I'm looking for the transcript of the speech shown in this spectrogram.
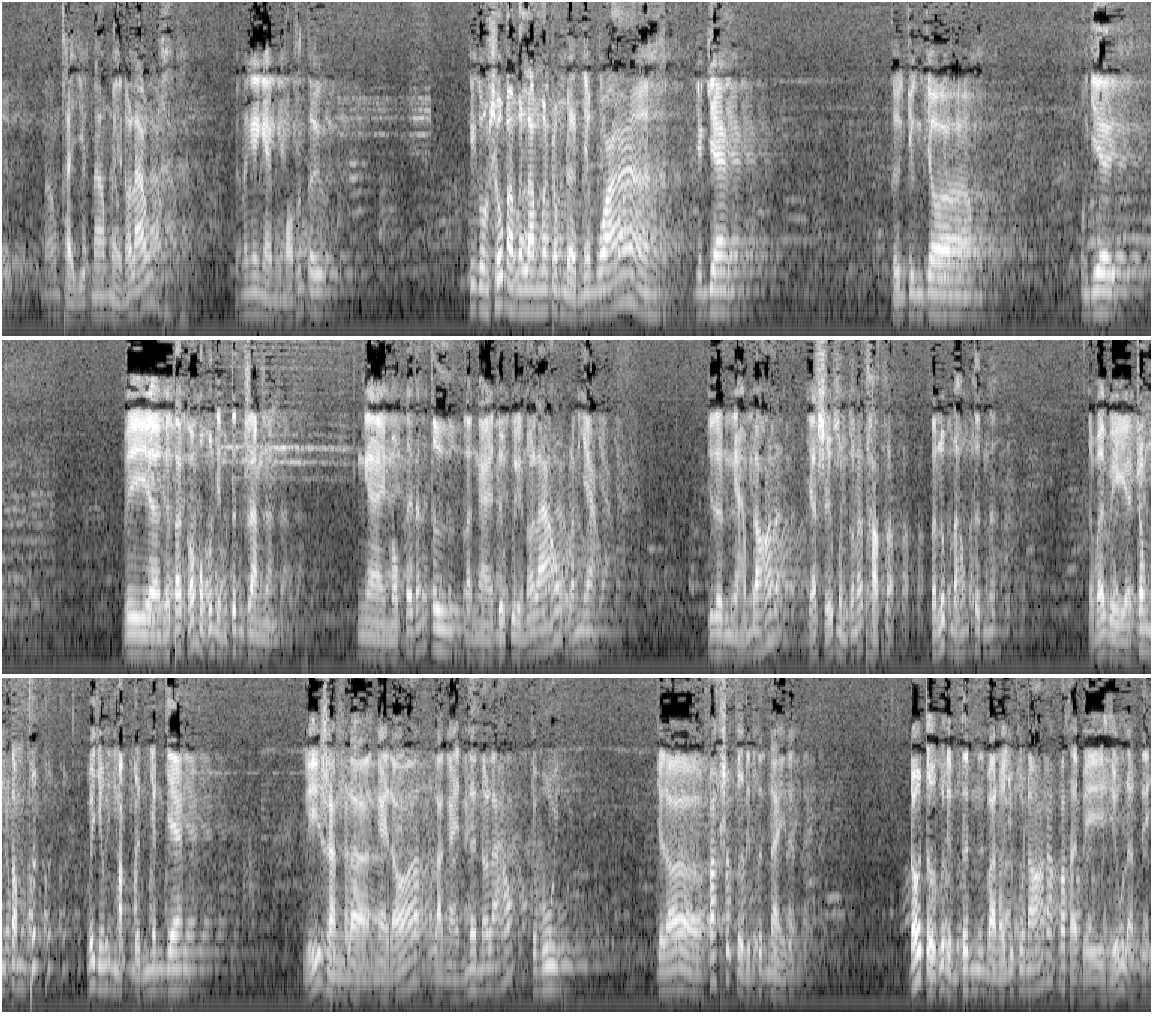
Nó ông thầy Việt Nam này nói láo nó ngay ngày mùng 1 tháng 4 cái con số 35 ở trong nền văn hóa dân gian, tượng trưng cho con dê. Vì người ta có một cái niềm tin rằng ngày một tây tháng tư là ngày được quyền nói láo lẫn nhau. Cho nên ngày hôm đó đó, giả sử mình có nói thật đó, tới lúc là không tin nữa. Là bởi vì à, trong tâm thức với những mặc định nhân gian, nghĩ rằng là ngày đó là ngày nên nói láo cho vui. Do đó à, phát xuất từ niềm tin này đó, đối tượng của niềm tin và nội dung của nó nó có thể bị hiểu lệch đi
